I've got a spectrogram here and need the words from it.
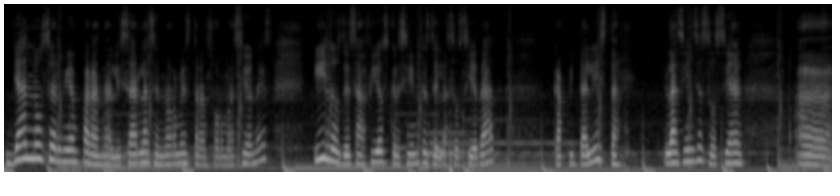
ya no servían para analizar las enormes transformaciones y los desafíos crecientes de la sociedad capitalista. La ciencia social, a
